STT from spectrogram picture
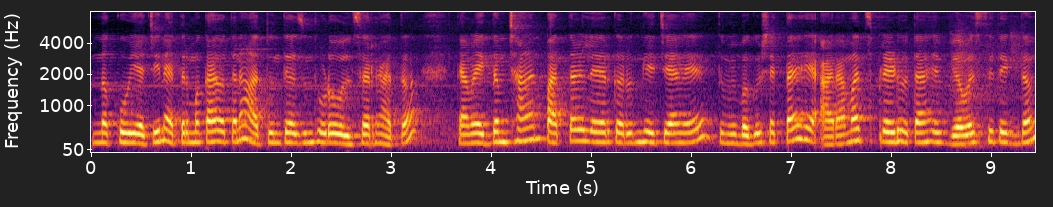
नको याची. नाहीतर मग काय होतं ना आतून ते अजून थोडं ओलसर राहतं. त्यामुळे एकदम छान पातळ लेअर करून घ्यायची आहे. तुम्ही बघू शकता हे आरामात स्प्रेड होत आहे व्यवस्थित एकदम.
